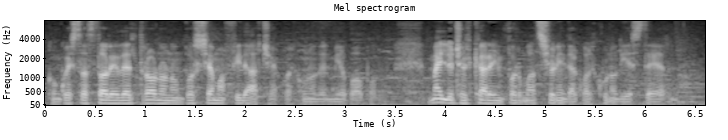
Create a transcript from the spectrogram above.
Con questa storia del trono non possiamo affidarci a qualcuno del mio popolo. Meglio cercare informazioni da qualcuno di esterno.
